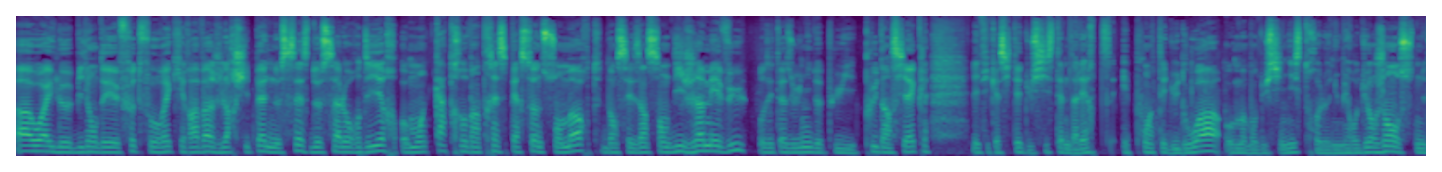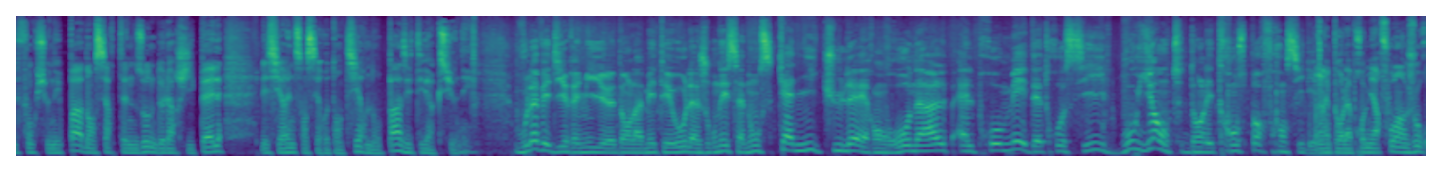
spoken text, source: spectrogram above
À Hawaï, le bilan des feux de forêt qui ravagent l'archipel ne cesse de s'alourdir. Au moins 93 personnes sont mortes dans ces incendies jamais vus aux États-Unis depuis plus d'un siècle. L'efficacité du système d'alerte est pointée du doigt. Au moment du sinistre, le numéro d'urgence ne fonctionnait pas dans certaines zones de l'archipel. Les sirènes censées retentir n'ont pas été actionnées. Vous l'avez dit Rémi, dans la météo, la journée s'annonce caniculaire en Rhône-Alpes. Elle promet d'être aussi bouillante dans les transports franciliens. Et pour la première fois, un jour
